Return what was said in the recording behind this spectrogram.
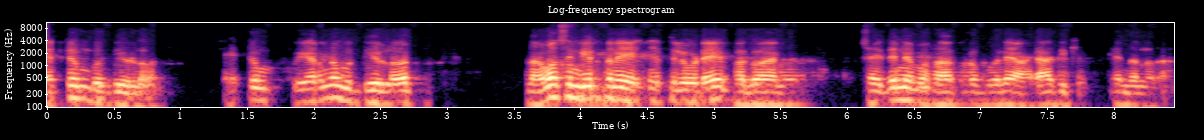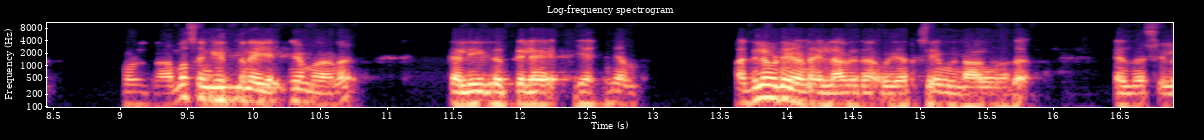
ഏറ്റവും ബുദ്ധിയുള്ളവർ ഏറ്റവും ഉയർന്ന ബുദ്ധിയുള്ളവർ. നവസങ്കീർത്തന യജ്ഞത്തിലൂടെ ഭഗവാൻ ചൈതന്യ മഹാപ്രഭുവിനെ ആരാധിക്കും എന്നുള്ളതാണ്. അപ്പോൾ നാമസങ്കീർത്തന യജ്ഞമാണ് കലിയുഗത്തിലെ യജ്ഞം അതിലൂടെയാണ് എല്ലാവിധ ഉയർച്ചയും ഉണ്ടാകുന്നത് എന്ന് ശില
